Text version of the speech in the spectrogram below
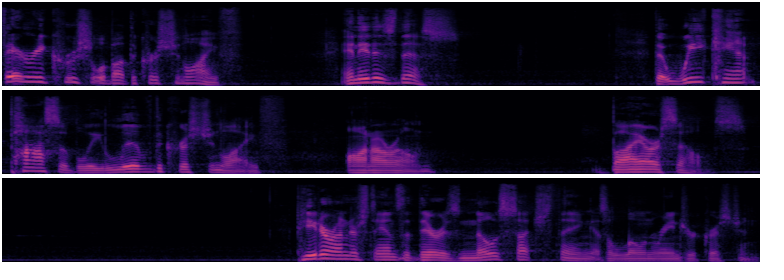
very crucial about the Christian life, and it is this that we can't possibly live the Christian life on our own, by ourselves. Peter understands that there is no such thing as a Lone Ranger Christian.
